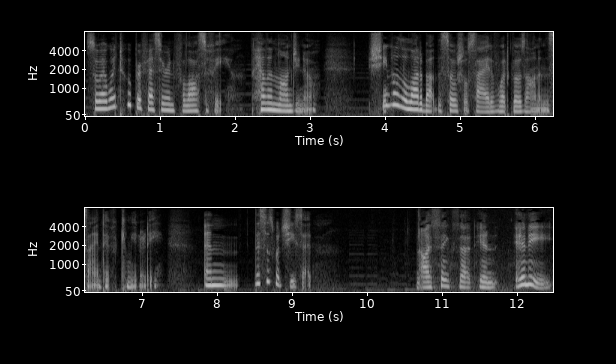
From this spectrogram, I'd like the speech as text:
So I went to a professor in philosophy, Helen Longino, she knows a lot about the social side of what goes on in the scientific community. And this is what she said. I think that in any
